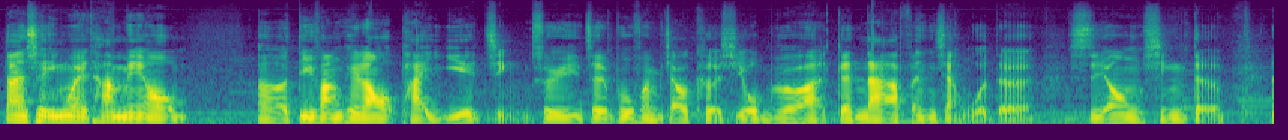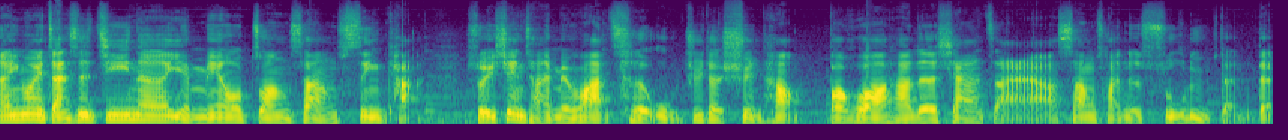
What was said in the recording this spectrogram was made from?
但是因为它没有呃地方可以让我拍夜景，所以这部分比较可惜，我没办法跟大家分享我的使用心得。那因为展示机呢也没有装上 SIM 卡。所以现场也没办法测五 G 的讯号，包括它的下载啊、上传的速率等等。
